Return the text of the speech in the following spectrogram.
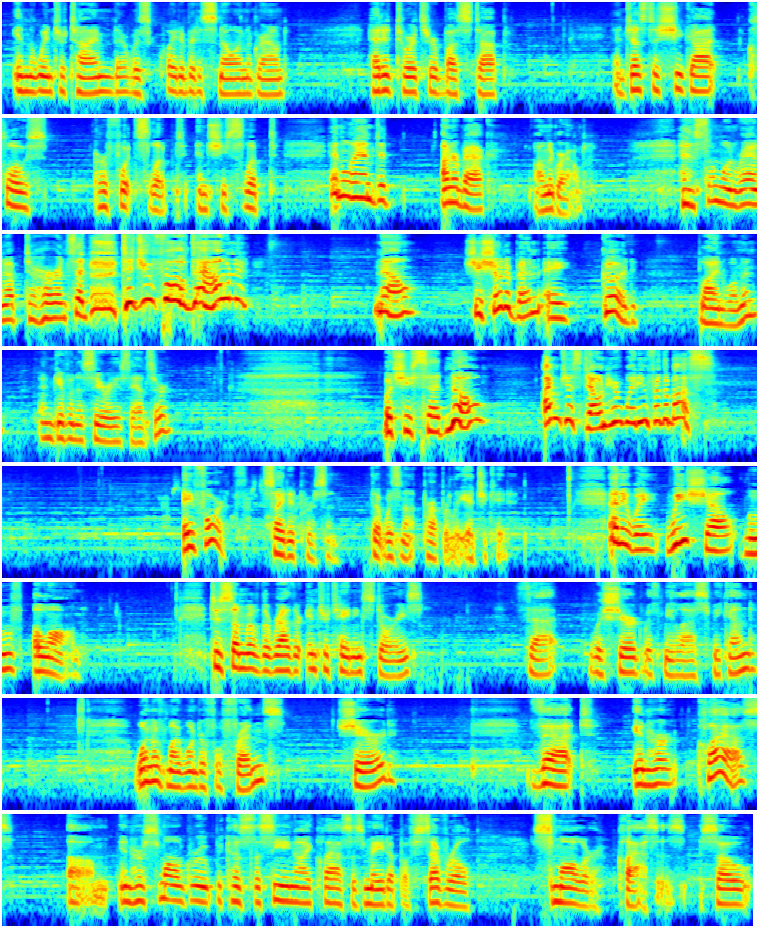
in the winter time. There was quite a bit of snow on the ground, headed towards her bus stop. And just as she got close, her foot slipped, and she slipped and landed on her back on the ground. And someone ran up to her and said, Did you fall down? No, she should have been a good blind woman and given a serious answer. But she said, No, I'm just down here waiting for the bus. A fourth sighted person that was not properly educated. Anyway, we shall move along to some of the rather entertaining stories that was shared with me last weekend. One of my wonderful friends shared that in her class, um, in her small group, because the Seeing Eye class is made up of several smaller classes. So,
